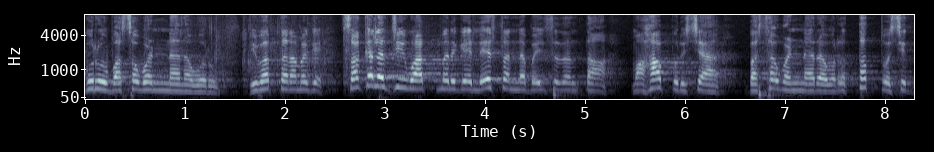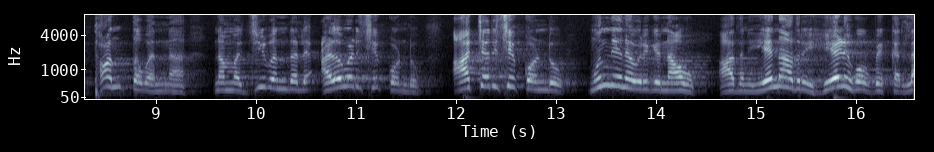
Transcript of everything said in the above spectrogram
ಗುರು ಬಸವಣ್ಣನವರು. ಇವತ್ತು ನಮಗೆ ಸಕಲ ಜೀವಾತ್ಮರಿಗೆ ಲೇಸನ್ನು ಬಯಸಿದಂಥ ಮಹಾಪುರುಷ ಬಸವಣ್ಣರವರ ತತ್ವ ಸಿದ್ಧಾಂತವನ್ನು ನಮ್ಮ ಜೀವನದಲ್ಲಿ ಅಳವಡಿಸಿಕೊಂಡು, ಆಚರಿಸಿಕೊಂಡು ಮುಂದಿನವರಿಗೆ ನಾವು ಅದನ್ನು ಏನಾದರೂ ಹೇಳಿ ಹೋಗಬೇಕಲ್ಲ,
